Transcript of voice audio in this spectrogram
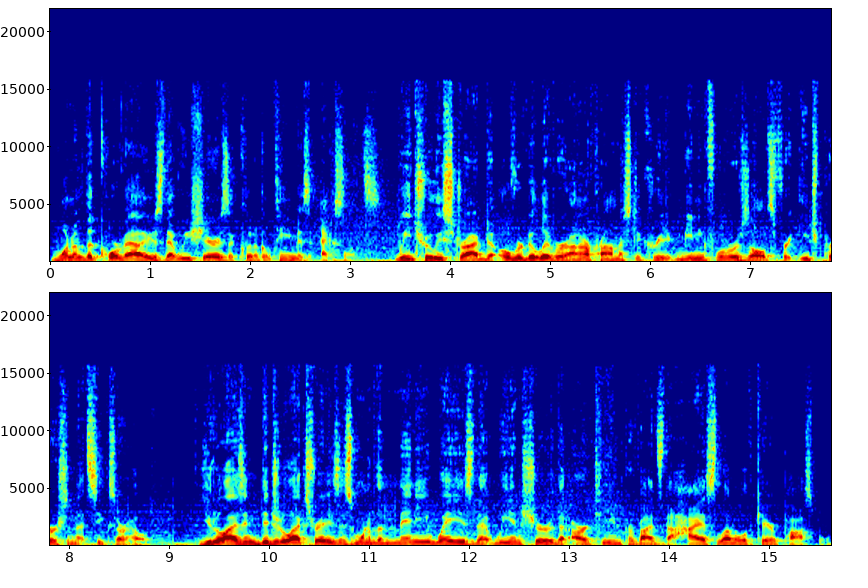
One of the core values that we share as a clinical team is excellence. We truly strive to over-deliver on our promise to create meaningful results for each person that seeks our help. Utilizing digital x-rays is one of the many ways that we ensure that our team provides the highest level of care possible.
